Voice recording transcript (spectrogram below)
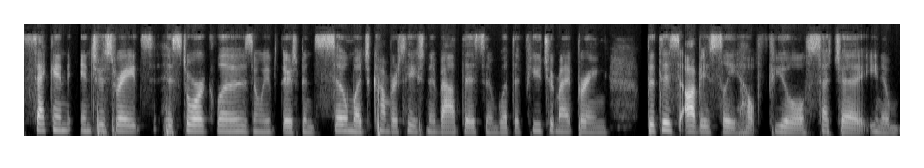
Second interest rates historic lows and we've there's been so much conversation about this and what the future might bring but this obviously helped fuel such a you know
